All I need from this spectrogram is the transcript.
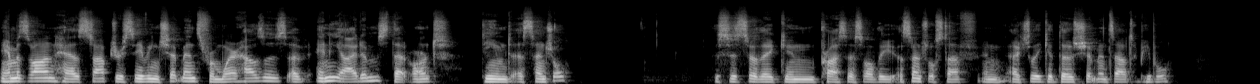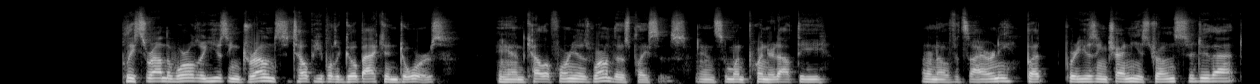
Amazon has stopped receiving shipments from warehouses of any items that aren't deemed essential. This is so they can process all the essential stuff and actually get those shipments out to people. Police around the world are using drones to tell people to go back indoors, and California is one of those places. And someone pointed out the, I don't know if it's irony, but we're using Chinese drones to do that.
